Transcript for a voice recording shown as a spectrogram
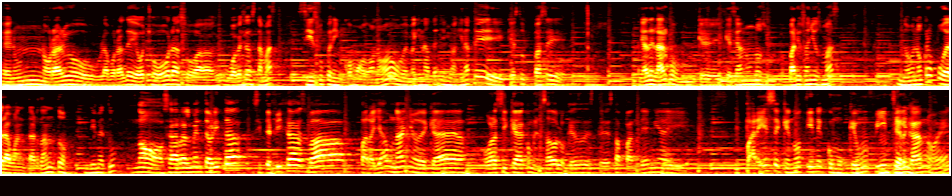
en un horario laboral de 8 horas o a, veces hasta más, sí es súper incómodo, ¿no? Imagínate, imagínate que esto pase ya de largo, que, que sean unos varios años más no, no creo poder aguantar tanto. Dime tú. No, o sea, realmente ahorita, si te fijas, va para allá un año de que ahora sí que ha comenzado lo que es este, esta pandemia y, parece que no tiene como que un fin, cercano, ¿eh?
